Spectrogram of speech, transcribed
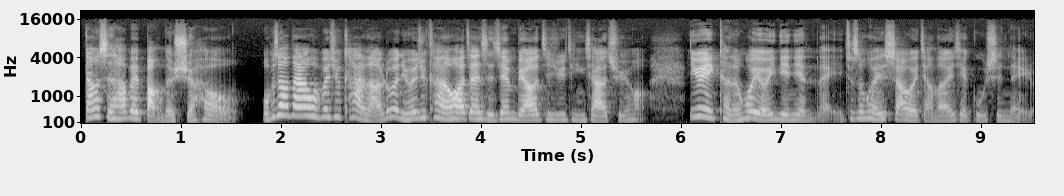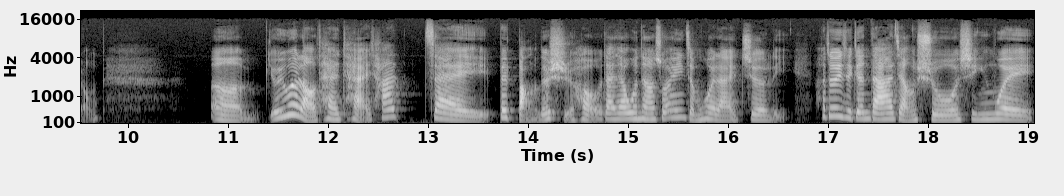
当时她被绑的时候。我不知道大家会不会去看啦。如果你会去看的话，暂时先不要继续听下去哈，因为可能会有一点点雷，就是会稍微讲到一些故事内容。嗯，有一位老太太，她在被绑的时候，大家问她说：“哎，你怎么会来这里？”她就一直跟大家讲说：“是因为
